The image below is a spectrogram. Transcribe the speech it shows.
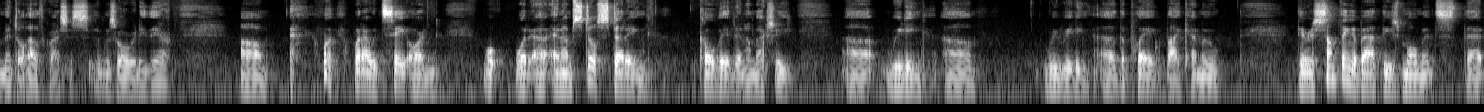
the mental health crisis. Was already there. Um, what I would say, Arden, what, what uh, and I'm still studying COVID, and I'm actually uh, reading, um, rereading uh, The Plague by Camus there is something about these moments that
